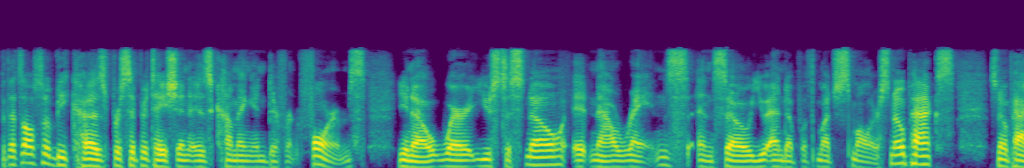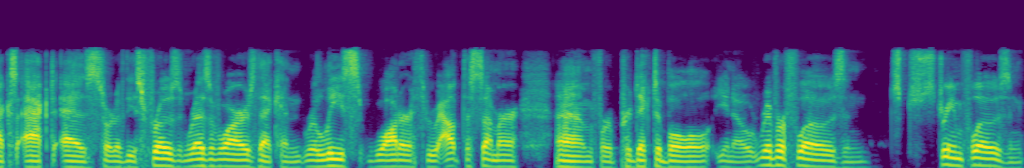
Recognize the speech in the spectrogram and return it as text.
but that's also because precipitation is coming in different forms. You know, where it used to snow, it now rains. And so you end up with much smaller snowpacks. Snowpacks act as sort of these frozen reservoirs that can release water throughout the summer um, for predictable, you know, river flows and stream flows and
